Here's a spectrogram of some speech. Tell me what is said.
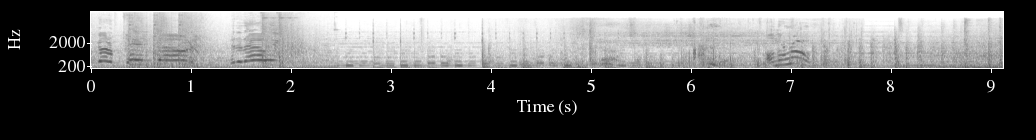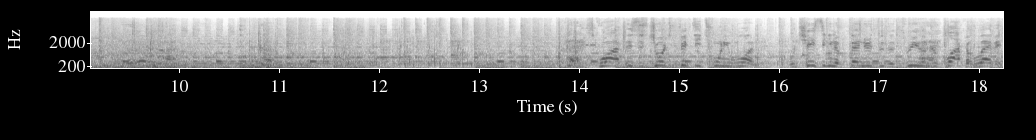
We got him pinned down in an alley. On the roof! Squad, this is George 5021. We're chasing an offender through the 300 block of Leavitt.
